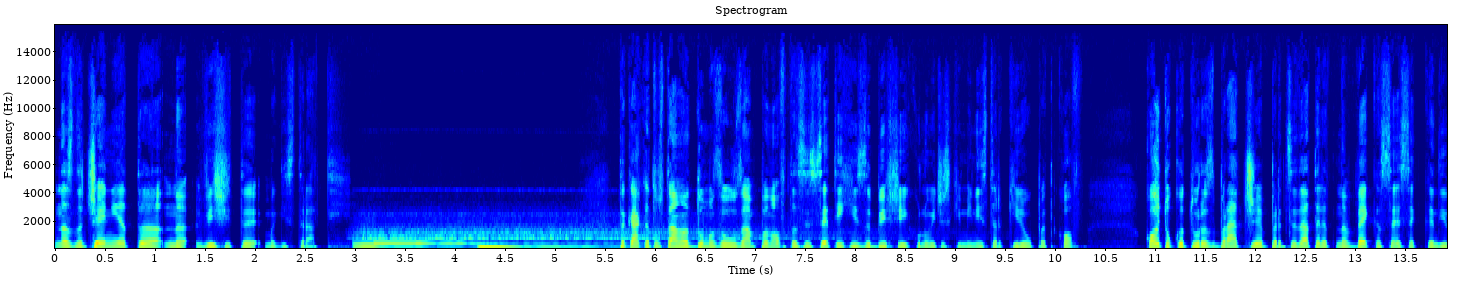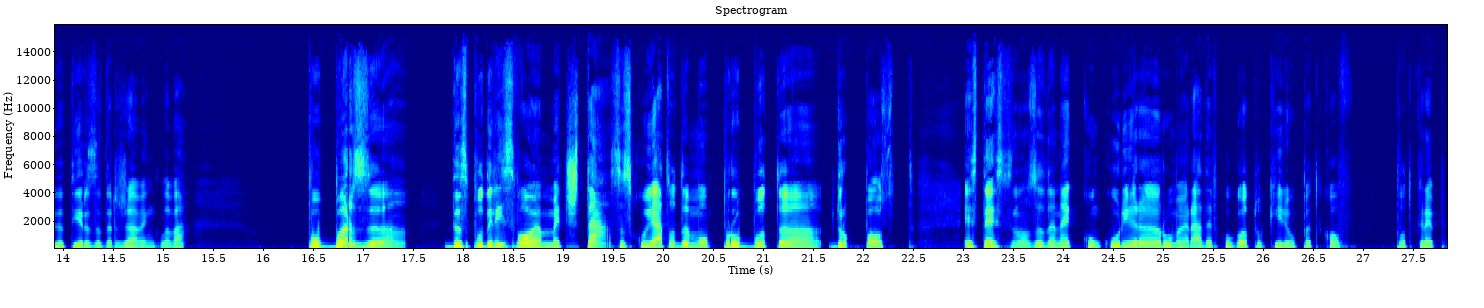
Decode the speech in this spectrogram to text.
назначенията на висшите магистрати. Така като стана дума за Лозан Пановта, се сетих и за бившия економически министр Кирил Петков, който като разбра, че председателят на ВКС се кандидатира за държавен глава, побърза да сподели своя мечта, с която да му пробута друг пост. Естествено, за да не конкурира Румен Радев, когато Кирил Петков подкрепя.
